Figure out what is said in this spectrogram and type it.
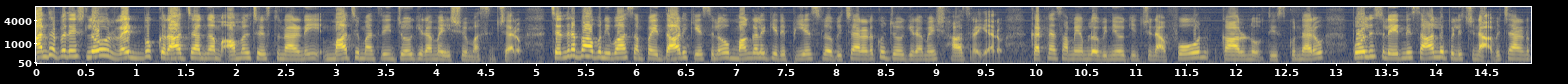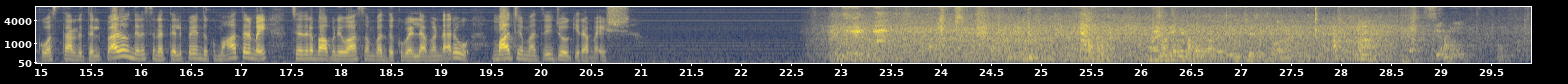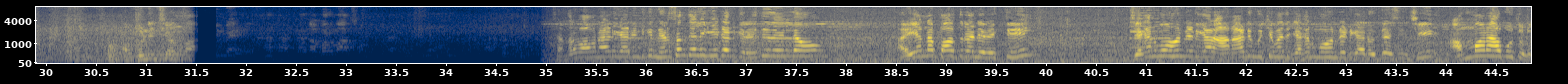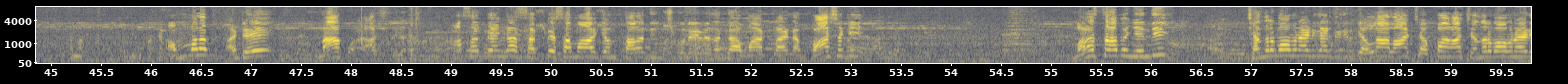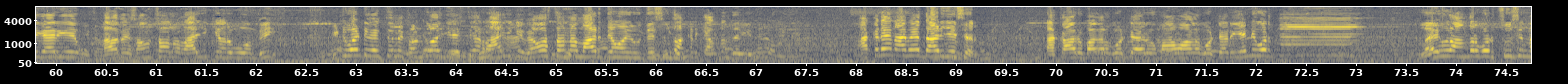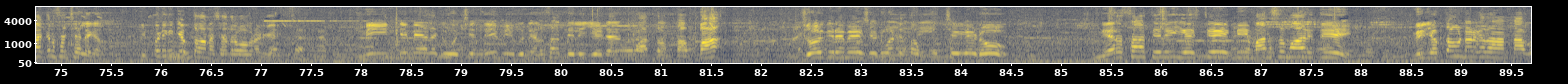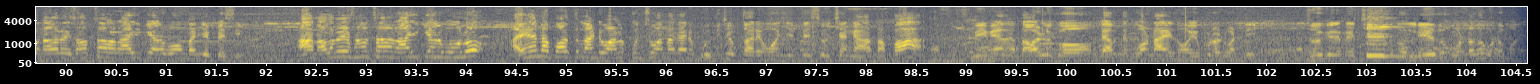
ఆంధ్రప్రదేశ్లో red book రాజ్యాంగం అమలు చేస్తున్నారని మాజీ మంత్రి జోగి రమేష్ విమర్శించారు. చంద్రబాబు నివాసంపై దాడి కేసులో మంగళగిరి పిఎస్లో విచారణకు జోగి రమేష్ హాజరయ్యారు. ఘటన సమయంలో వినియోగించిన ఫోన్ కారును తీసుకున్నారు. పోలీసులు ఎన్నిసార్లు పిలిచినా విచారణకు వస్తారని తెలిపారు. నిరసన తెలిపేందుకు మాత్రమే చంద్రబాబు నివాసం వద్దకు వెళ్ళామన్నారు మాజీ మంత్రి జోగి రమేష్. నుంచి చంద్రబాబు నాయుడు గారి ఇంటికి నిరసన తెలియజేయడానికి ఎందుకు వెళ్ళాం? అయ్యన్న పాత్రుడు అనే వ్యక్తి జగన్మోహన్ రెడ్డి గారు ఆనాటి ముఖ్యమంత్రి జగన్మోహన్ రెడ్డి గారిని ఉద్దేశించి అమ్మ నాబూతులు అమ్మల అంటే నాకు అస- అసభ్యంగా సభ్య సమాజం తలదించుకునే విధంగా మాట్లాడిన భాషకి మనస్తాపం చెంది చంద్రబాబు నాయుడు గారి దగ్గరికి వెళ్ళాలా చెప్పాలా? చంద్రబాబు నాయుడు గారి నలభై సంవత్సరాల రాజకీయ అనుభవం ఉంది. ఇటువంటి వ్యక్తుల్ని కంట్రోల్ చేస్తే రాజకీయ వ్యవస్థ అన్న ఉద్దేశంతో అక్కడికి వెళ్ళడం జరిగింది. అక్కడే నా మీద దాడి చేశారు. నా కారు బగలు కొట్టారు మా వాళ్ళు కొట్టారు ఎన్ని కూడా లైవ్లో అందరూ కూడా చూసి నక్కన సత్యాలే కదా. ఇప్పటికీ చెప్తా ఉన్నా చంద్రబాబు నాయుడు గారు. మీ ఇంటి మీదకి వచ్చింది మీకు నిరసన తెలియజేయడానికి మాత్రం తప్ప జోగి రమేష్ ఎటువంటి తప్పు చేయడు. నిరసన తెలియజేస్తే మీ మనసు మారితే మీరు చెప్తా ఉంటారు కదా నాకు నలభై సంవత్సరాల రాజకీయ అనుభవం ఉందని చెప్పేసి. ఆ నలభై సంవత్సరాల రాజకీయ అనుభవంలో అయన్న పాత్ర లాంటి వాళ్ళని కొంచెం అన్నా కానీ బుద్ధి చెప్తారేమో అని చెప్పేసి వచ్చాం కదా తప్ప మీ మీద దాడులకో లేకపోతే గోండాయుధం ఎప్పుడు అటువంటి జోగి రమేష్ చేయడంలో లేదు ఉండదు ఉండబోదు.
